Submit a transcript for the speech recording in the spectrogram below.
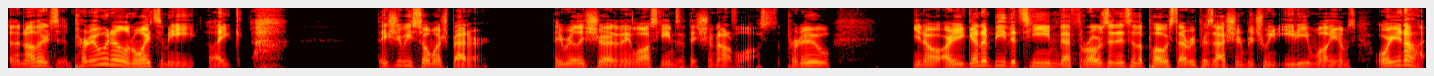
Another t- Purdue and Illinois to me, like They should be so much better. They really should. And they lost games that they should not have lost. Purdue, you know, are you going to be the team that throws it into the post every possession between Edey and Williams, or you're not?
